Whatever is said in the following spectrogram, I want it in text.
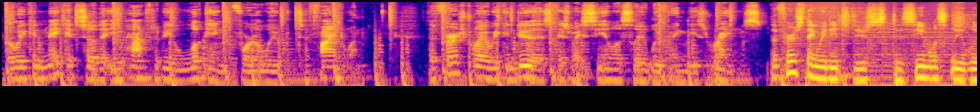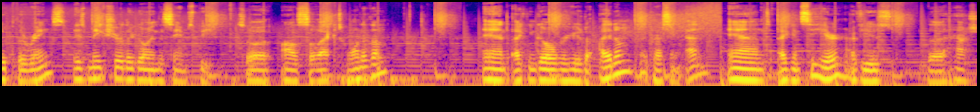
but we can make it so that you have to be looking for a loop to find one. The first way we can do this is by seamlessly looping these rings. The first thing we need to do to seamlessly loop the rings is make sure they're going the same speed. So I'll select one of them and I can go over here to item by pressing N and I can see here I've used the hash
